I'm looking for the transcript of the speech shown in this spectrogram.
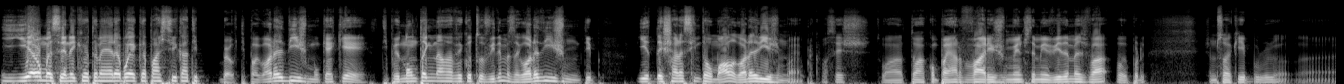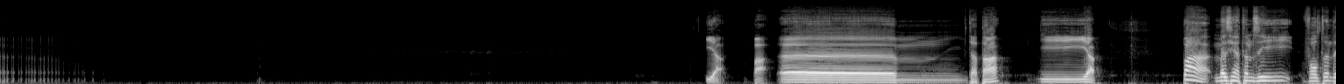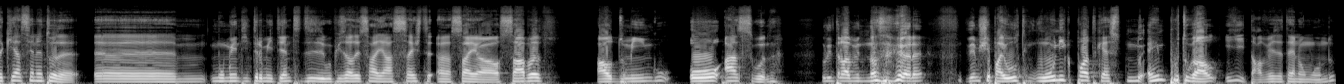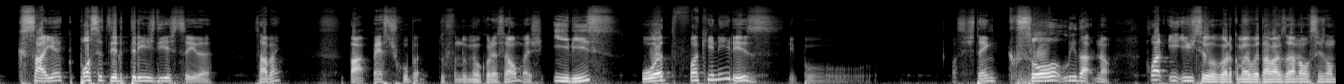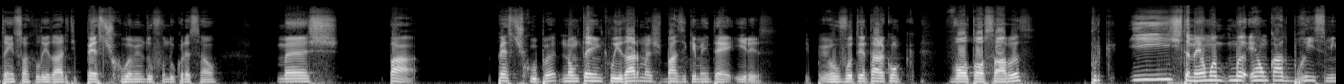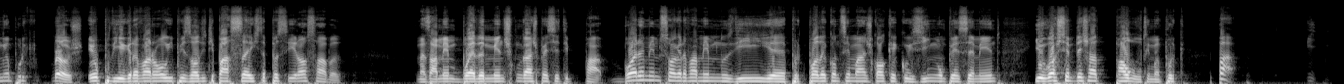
E era uma cena que eu também era bué capaz de ficar tipo, bro, tipo, agora diz-me o que é que é. Tipo, eu não tenho nada a ver com a tua vida, mas agora diz-me, tipo, ia-te deixar assim tão mal, agora diz-me, não é? Porque vocês estão a, estão a acompanhar vários momentos da minha vida, mas vá, vou por. Deixa-me só aqui por. ah, Ya, pá, ahm, já está. E ya. Pá, mas já estamos aí, voltando aqui à cena toda. ahm, momento intermitente de o episódio sai à sexta, ah, sai ao sábado, ao domingo ou à segunda. Literalmente sei agora. Devemos ser pá, o, último, o único podcast em Portugal e talvez até no mundo que saia que possa ter 3 dias de saída. Sabem? Pá, peço desculpa do fundo do meu coração, mas it is what fucking it is. Tipo, vocês têm que só lidar. Não, claro, e isto agora, como eu estava a dizer, não, vocês não têm só que lidar. Tipo, peço desculpa mesmo do fundo do coração. Mas, pá, peço desculpa. Não têm que lidar, mas basicamente é is. Tipo, eu vou tentar com que volte ao sábado. Porque, e isto também é, uma, uma- é um bocado burrice minha. Porque, bros, eu podia gravar o episódio tipo à sexta para sair ao sábado. Mas há mesmo bué de momentos que um gajo pensa tipo, pá, bora mesmo só gravar mesmo no dia, porque pode acontecer mais qualquer coisinha, um pensamento. E eu gosto sempre de deixar para a última, porque,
